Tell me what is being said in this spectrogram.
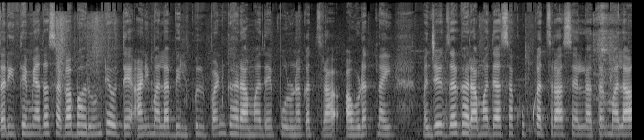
तर इथे मी आता सगळं भरून ठेवते आणि मला बिलकुल पण घरामध्ये पूर्ण कचरा आवडत नाही. म्हणजे जर घरामध्ये असा खूप कचरा असेल ना तर मला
